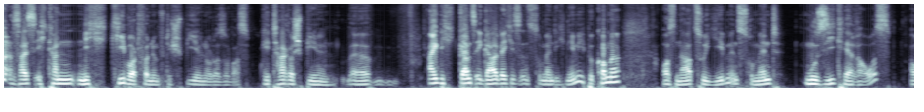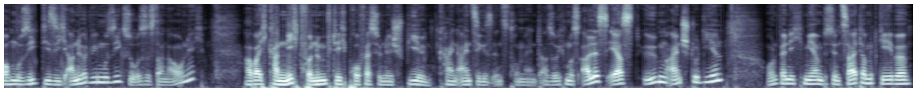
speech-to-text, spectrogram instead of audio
Das heißt, ich kann nicht Keyboard vernünftig spielen oder sowas. Gitarre spielen. Äh, eigentlich ganz egal, welches Instrument ich nehme. Ich bekomme aus nahezu jedem Instrument Musik heraus. Auch Musik, die sich anhört wie Musik. So ist es dann auch nicht. Aber ich kann nicht vernünftig professionell spielen. Kein einziges Instrument. Also ich muss alles erst üben, einstudieren. Und wenn ich mir ein bisschen Zeit damit gebe,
